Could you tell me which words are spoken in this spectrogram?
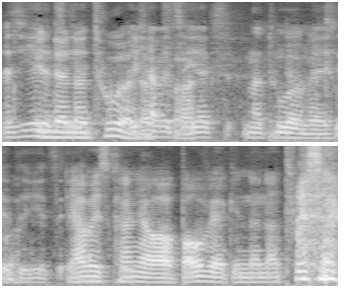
also In der Natur, Ich habe jetzt eher Natur, In der weil ich hätte jetzt eher Ja, aber es kann ja auch ein Bauwerk in der Natur sein.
